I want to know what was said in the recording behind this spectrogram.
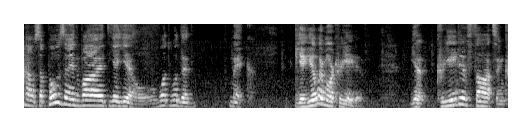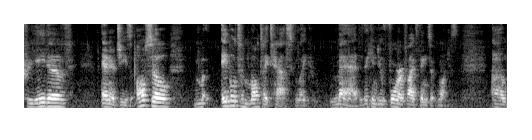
Now, suppose I invite Yahyel. What would that make? Yahyel are more creative. Yeah, creative thoughts and creative energies. Also, able to multitask like mad. They can do four or five things at once. Um,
